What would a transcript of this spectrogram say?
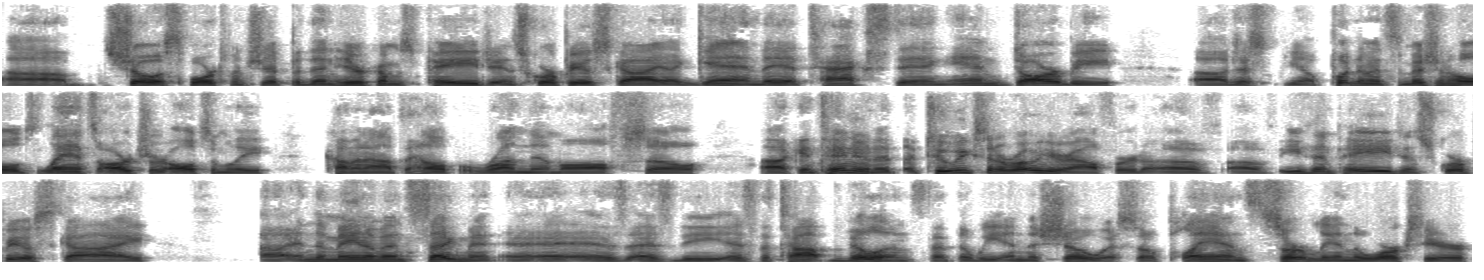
Uh, show of sportsmanship. But then here comes Page and Scorpio Sky again. They attack Sting and Darby, uh, just you know putting them in submission holds. Lance Archer ultimately coming out to help run them off. So uh, continuing it, two weeks in a row here, Alfred, of of Ethan Page and Scorpio Sky uh, in the main event segment as as the as the top villains that, that we end the show with. So plans certainly in the works here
